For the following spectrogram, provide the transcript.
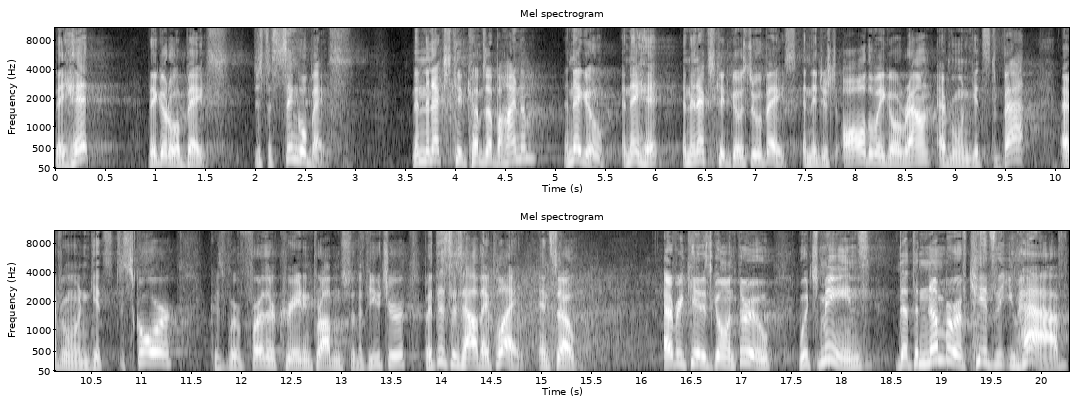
they hit, they go to a base, just a single base. Then the next kid comes up behind them, and they go, and they hit, and the next kid goes to a base, and they just all the way go around. Everyone gets to bat, everyone gets to score, because we're further creating problems for the future, but this is how they play. And so every kid is going through, which means that the number of kids that you have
